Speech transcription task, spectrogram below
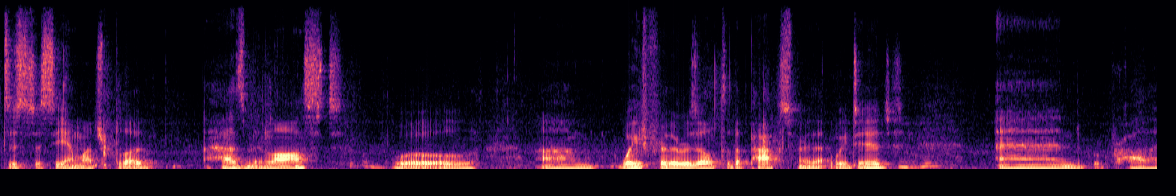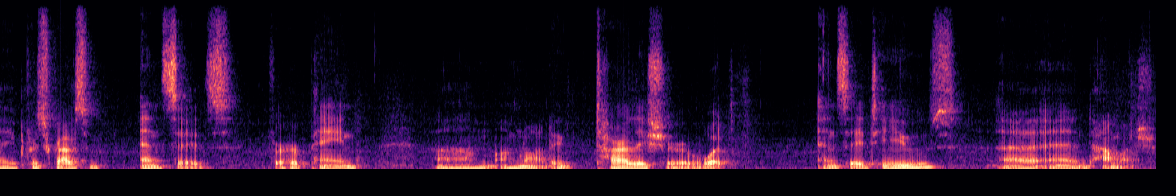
just to see how much blood has been lost. We'll um, wait for the result of the pap smear that we did, mm -hmm. and we'll probably prescribe some NSAIDs for her pain. Um, I'm not entirely sure what NSAID to use uh, and how much.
